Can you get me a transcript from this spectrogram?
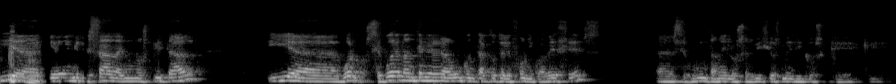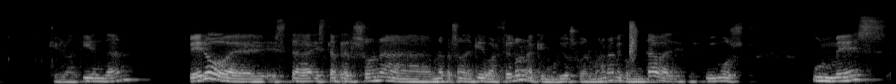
y queda ingresada en un hospital y, bueno, se puede mantener algún contacto telefónico a veces, según también los servicios médicos que, que, lo atiendan, pero esta, esta persona, una persona de aquí de Barcelona que murió su hermana, me comentaba, estuvimos un mes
